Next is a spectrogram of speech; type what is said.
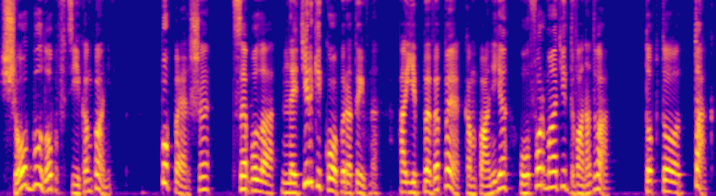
що було б в цій кампанії. По-перше, це була не тільки кооперативна, а й PvP кампанія у форматі 2 на 2. Тобто, так,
